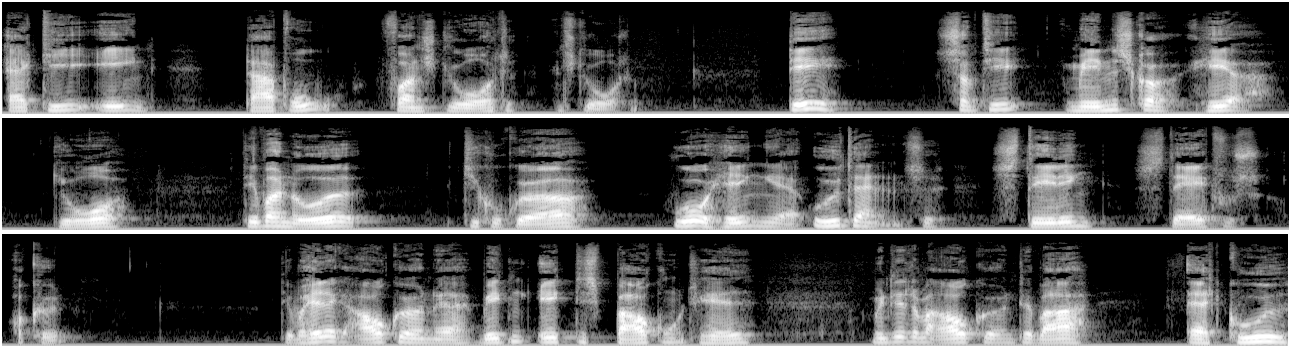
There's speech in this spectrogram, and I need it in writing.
at give en, der har brug for en skjorte, en skjorte? Det, som de mennesker her gjorde, det var noget, de kunne gøre uafhængig af uddannelse, stilling, status og køn. Det var heller ikke afgørende af, hvilken etnisk baggrund de havde, men det, der var afgørende, det var, at Gud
